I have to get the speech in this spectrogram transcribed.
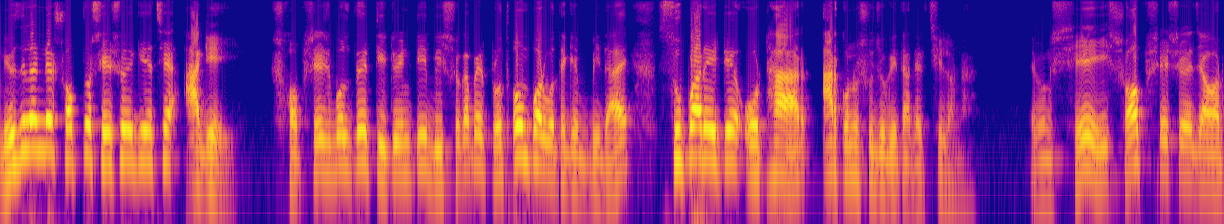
নিউজিল্যান্ডের সব তো শেষ হয়ে গিয়েছে আগেই। সব শেষ বলতে টি টোয়েন্টি বিশ্বকাপের প্রথম পর্ব থেকে বিদায় সুপার এইটে ওঠার আর কোনো সুযোগই তাদের ছিল না। এবং সেই সব শেষ হয়ে যাওয়ার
